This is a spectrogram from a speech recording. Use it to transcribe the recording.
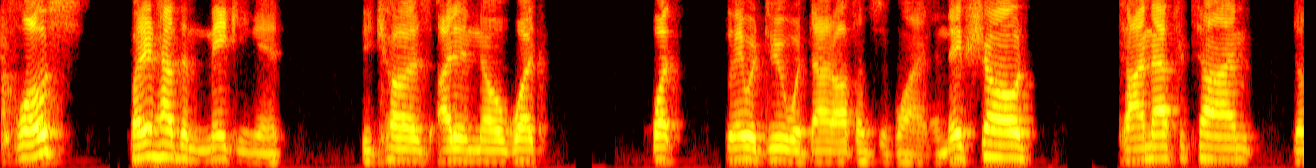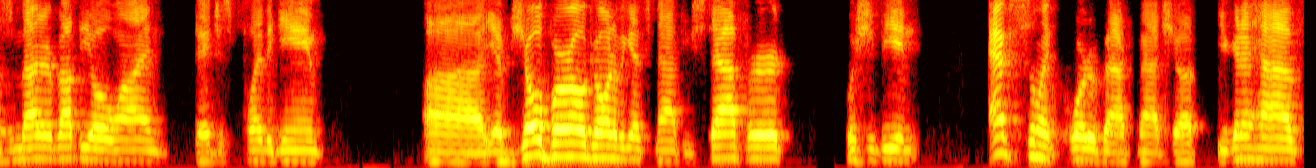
close, but I didn't have them making it because I didn't know what what they would do with that offensive line. And they've shown time after time, doesn't matter about the O line, they just play the game. Uh, you have Joe Burrow going up against Matthew Stafford, which should be an excellent quarterback matchup. You're going to have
